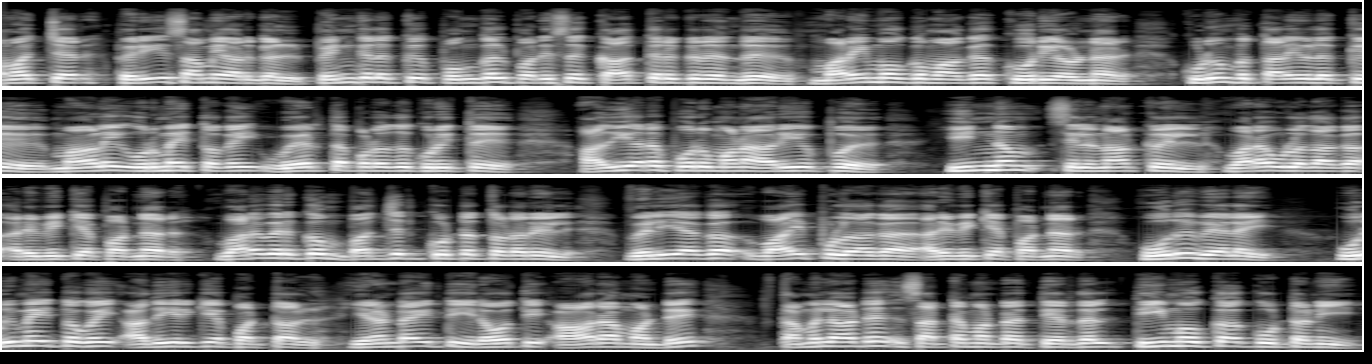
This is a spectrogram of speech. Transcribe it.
அமைச்சர் பெரியசாமி அவர்கள் பெண்களுக்கு பொங்கல் பரிசு காத்திருக்கிறது என்று மறைமுகமாக கூறியுள்ளனர். குடும்ப தலைவர்களுக்கு மகளிர் உரிமை தொகை உயர்த்தப்படுவது குறித்து அதிகாரப்பூர்வமான அறிவிப்பு இன்னும் சில நாட்களில் வர உள்ளதாக அறிவிக்கப்பட்டனர். வரவிருக்கும் பட்ஜெட் கூட்டத்தொடரில் வெளியாக வாய்ப்புள்ளதாக அறிவிக்கப்பட்டனர். ஒருவேளை உரிமை தொகை அதிகரிக்கப்பட்டால் இரண்டாயிரத்தி இருபத்தி ஆறாம் ஆண்டு தமிழ்நாடு சட்டமன்ற தேர்தல் திமுக கூட்டணி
